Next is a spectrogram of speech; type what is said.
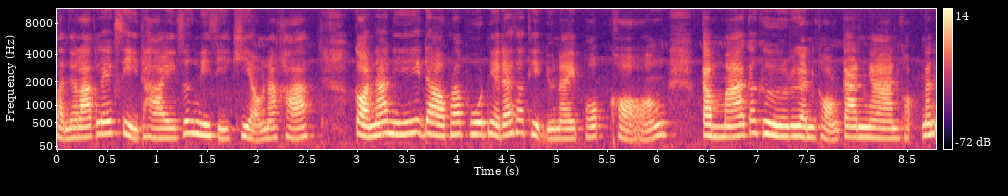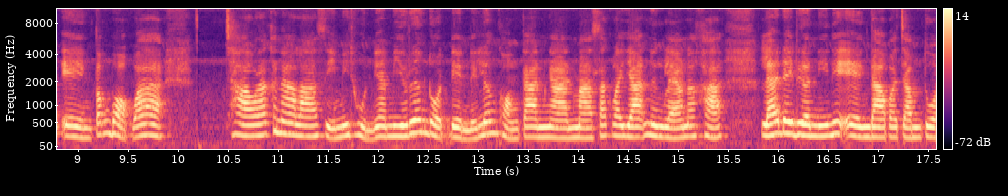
สัญลักษณ์เลขสีไทย ซึ่งมีสีเขียวนะคะ ก่อนหน้านี้ดาวพระพุธเนี่ยได้สถิตอยู่ในภพของกัมมะก็คือเรือนของการงานงนั่นเองต้องบอกว่า ชาวลัคนาราศีมิถุนเนี่ยมีเรื่องโดดเด่นในเรื่องของการงานมาสักระยะหนึ่งแล้วนะคะ และในเดือนนี้นี่เองดาวประจำตัว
